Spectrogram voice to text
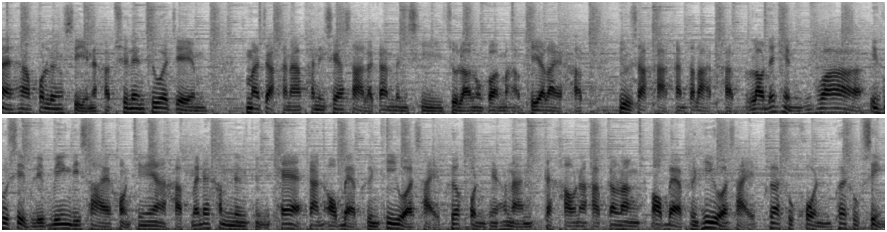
นายธนพลเรืองศรีนะครับชื่อเล่นชื่อว่าเจมมาจากคณะพาณิชยศาสตร์และการบัญชี จุฬาลงกรณ์มหาวิทยาลัยครับ อยู่สาขาการตลาดครับ เราได้เห็นว่า inclusive living design ของที่นี่ครับไม่ได้คำนึงถึงแค่การออกแบบพื้นที่อยู่อาศัยเพื่อคนเพียงเท่านั้น แต่เขานะครับกำลังออกแบบพื้นที่อยู่อาศัยเพื่อทุกคนเพื่อทุกสิ่ง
